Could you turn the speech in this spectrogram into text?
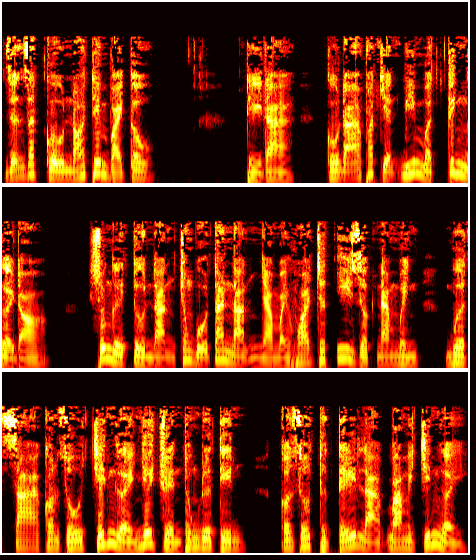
Dẫn dắt cô nói thêm vài câu. Thì ra, cô đã phát hiện bí mật kinh người đó. Số người tử nạn trong vụ tai nạn nhà máy hóa chất y dược Nam Minh Vượt xa con số 9 người như truyền thông đưa tin. Con số thực tế là 39 người.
